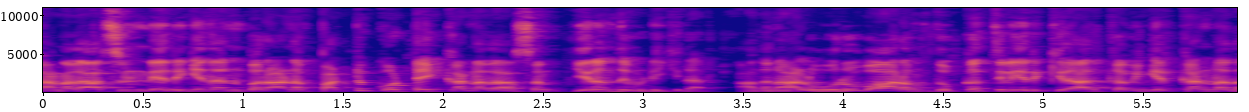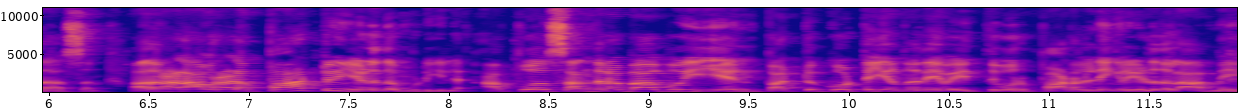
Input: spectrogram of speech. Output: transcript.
கண்ணதாசன் நெருங்கிய நண்பரான பட்டுக்கோட்டை கண்ணதாசன் இறந்து விடுகிறார். அதனால் ஒரு வாரம் துக்கத்தில் இருக்கிறார் கவிஞர் கண்ணதாசன். அதனால் அவரால் பாட்டும் எழுத முடியல. அப்போது சந்திரபாபு ஏன் பட்டுக்கோட்டை இருந்ததை வைத்து ஒரு பாடல் நீங்கள் எழுதலாமே?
